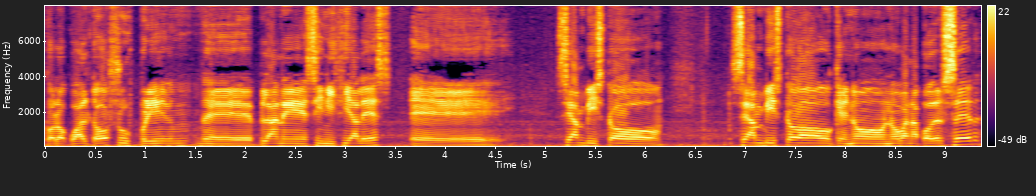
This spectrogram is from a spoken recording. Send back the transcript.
con lo cual todos sus eh, planes iniciales eh, se han visto se han visto que no, no van a poder ser.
